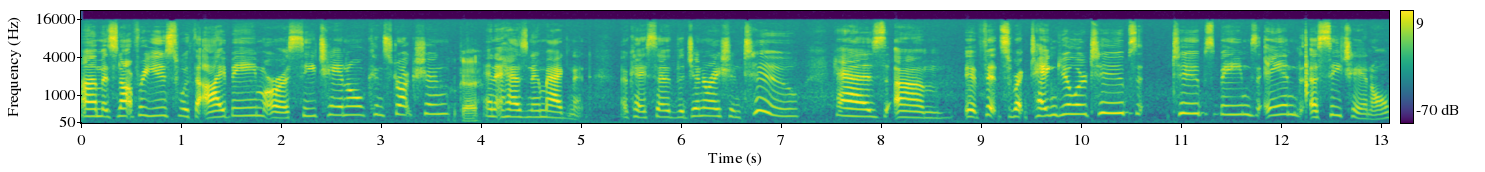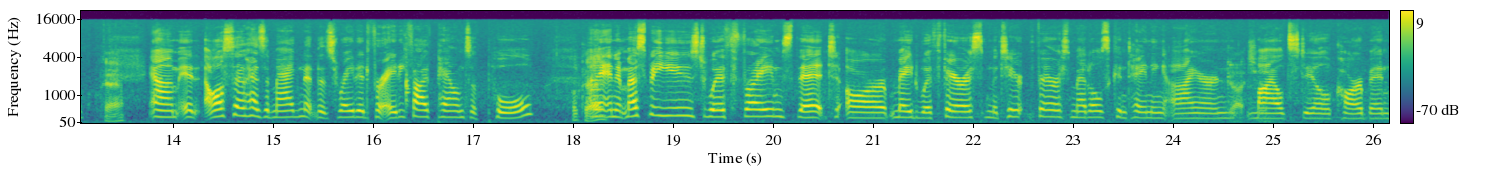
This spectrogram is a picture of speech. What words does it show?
Um, it's not for use with the I-beam or a C-channel construction. Okay. And it has no magnet. Okay, so the Generation 2 has, um, it fits rectangular tubes, tubes, beams, and a C-channel. Okay. Um, it also has a magnet that's rated for 85 pounds of pull. Okay. Uh, and it must be used with frames that are made with ferrous, ferrous metals containing iron, Gotcha. mild steel, carbon,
